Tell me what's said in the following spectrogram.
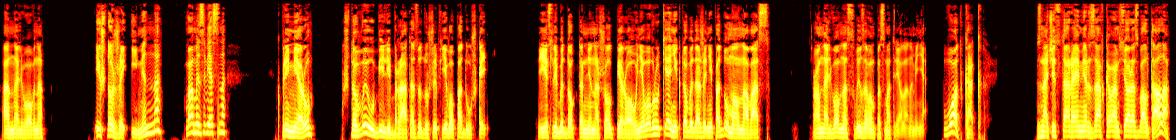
Анна Львовна. И что же именно вам известно? К примеру, что вы убили брата, задушив его подушкой. Если бы доктор не нашел перо у него в руке, никто бы даже не подумал на вас. Анна Львовна с вызовом посмотрела на меня. Вот как! Значит, старая мерзавка вам все разболтала?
